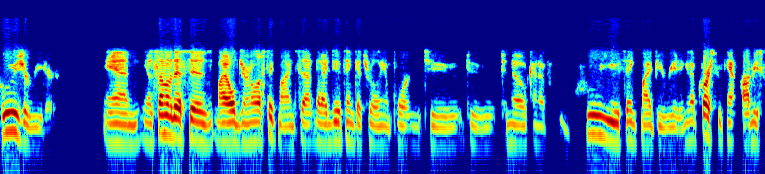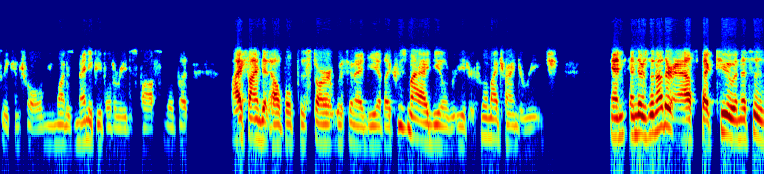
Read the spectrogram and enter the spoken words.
who is your reader. And you know, some of this is my old journalistic mindset, but I do think it's really important to to to know kind of who you think might be reading. And of course, we can't obviously control. We want as many people to read as possible, but I find it helpful to start with an idea of like, who's my ideal reader? Who am I trying to reach? And and there's another aspect too, and this is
